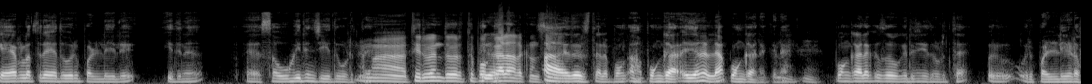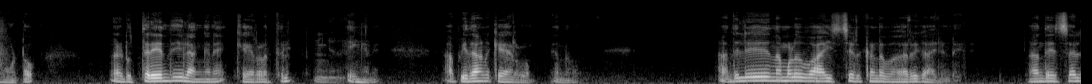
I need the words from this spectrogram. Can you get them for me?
കേരളത്തിലെ ഏതോ ഒരു പള്ളിയിൽ ഇതിന് സൗകര്യം ചെയ്തു കൊടുത്തു തിരുവനന്തപുരത്ത് പൊങ്കാല നടക്കുന്ന ആ ഏതൊരു സ്ഥലം? പൊങ്ക ആ പൊങ്കാല ഇതിനല്ല പൊങ്കാലക്ക് അല്ലേ? പൊങ്കാലക്ക് സൗകര്യം ചെയ്തു കൊടുത്ത ഒരു ഒരു പള്ളിയുടെ ഫോട്ടോ. എന്നിട്ട് ഉത്തരേന്ത്യയിൽ അങ്ങനെ കേരളത്തിൽ ഇങ്ങനെ. അപ്പം അപ്പോൾ ഇതാണ് കേരളം എന്നത് അതിൽ നമ്മൾ വായിച്ചെടുക്കേണ്ട വേറൊരു കാര്യമുണ്ട്. അതെന്താ വെച്ചാൽ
